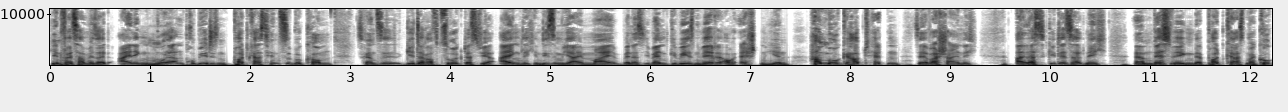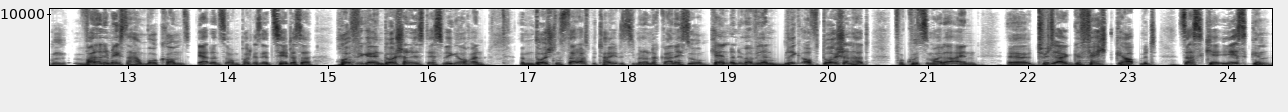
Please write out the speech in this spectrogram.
Jedenfalls haben wir seit einigen Monaten probiert, diesen Podcast hinzubekommen. Das Ganze geht darauf zurück, dass wir eigentlich in diesem Jahr im Mai, wenn das Event gewesen wäre, auch Ashton hier in Hamburg gehabt hätten, sehr wahrscheinlich. All das geht jetzt halt nicht. Ähm, deswegen der Podcast. Mal gucken, wann er demnächst nach Hamburg kommt kommt. Er hat uns auch im Podcast erzählt, dass er häufiger in Deutschland ist, deswegen auch an ähm, deutschen Startups beteiligt ist, die man noch gar nicht so kennt und immer wieder einen Blick auf Deutschland hat. Vor kurzem hat er ein äh, Twitter-Gefecht gehabt mit Saskia Esken.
